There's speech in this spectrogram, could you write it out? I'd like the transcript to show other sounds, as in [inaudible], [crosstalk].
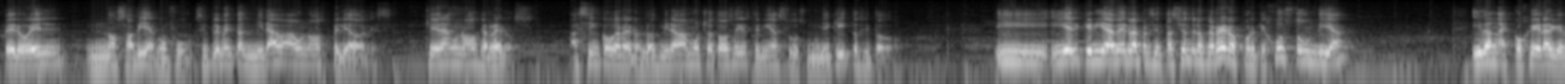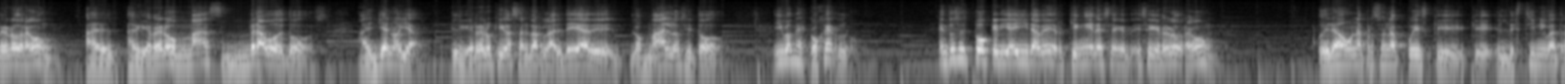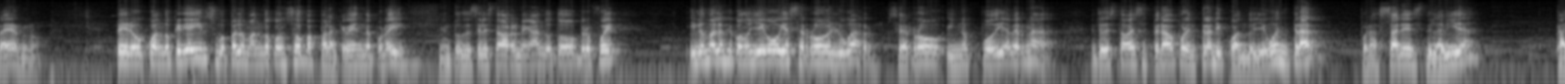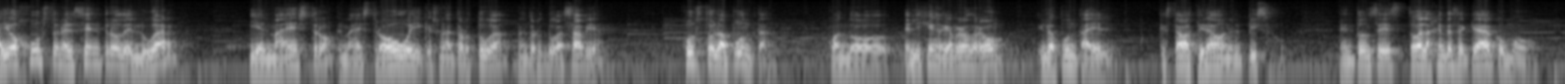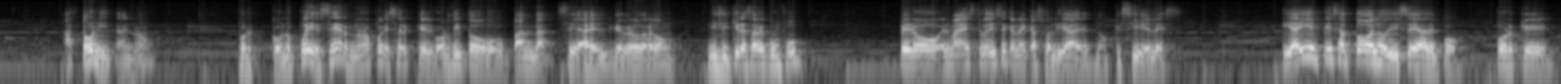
pero él no sabía kung fu, simplemente admiraba a unos peleadores, que eran unos guerreros, a cinco guerreros, lo admiraba mucho a todos ellos, tenía sus muñequitos y todo. Y, él quería ver la presentación de los guerreros, porque justo un día iban a escoger al guerrero dragón, al, guerrero más bravo de todos, al llano ya, el guerrero que iba a salvar la aldea de los malos y todo. Iban a escogerlo. Entonces Po quería ir a ver quién era ese, guerrero dragón. Era una persona pues que, que, el destino iba a traer, ¿no? Pero cuando quería ir, su papá lo mandó con sopas para que venda por ahí. Entonces él estaba renegando todo, pero fue... Y lo malo es que cuando llegó ya cerró el lugar. Cerró y no podía ver nada. Entonces estaba desesperado por entrar y cuando llegó a entrar, por azares de la vida, cayó justo en el centro del lugar y el maestro, el maestro Owei, que es una tortuga, una tortuga sabia, justo lo apunta cuando eligen el guerrero dragón y lo apunta a él, que estaba tirado en el piso. Entonces toda la gente se queda como atónita, ¿no? Porque no puede ser, ¿no? No puede ser que el gordito panda sea el guerrero dragón. Ni siquiera sabe kung fu. Pero el maestro dice que no hay casualidades, ¿no? Que sí, él es. Y ahí empieza toda la odisea de Po. Porque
